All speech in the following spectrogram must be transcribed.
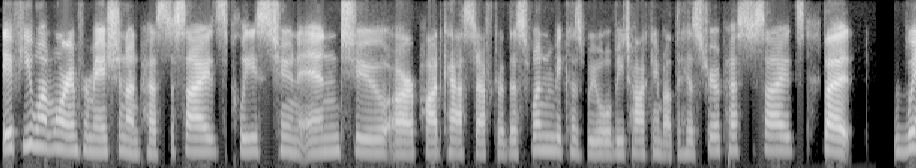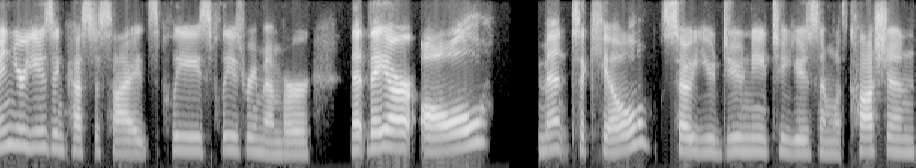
if you want more information on pesticides, please tune in to our podcast after this one because we will be talking about the history of pesticides. But when you're using pesticides, please, please remember that they are all meant to kill. So you do need to use them with caution,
